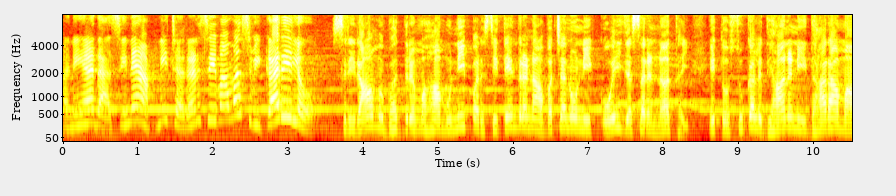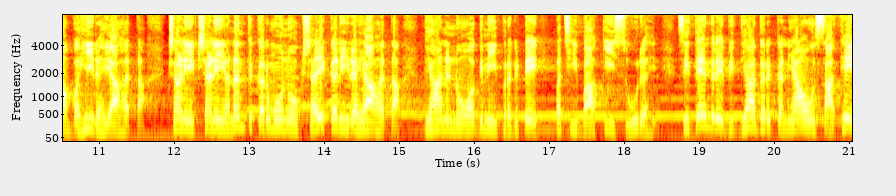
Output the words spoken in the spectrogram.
અને આ દાસીને આપની ચરણ સેવામાં સ્વીકારી લો. શ્રી રામભદ્ર મહામુનિ પર સિતેન્દ્રના વચનોની કોઈ જ અસર ન થઈ. એ તો શુકલ ધ્યાનની ધારામાં વહી રહ્યા હતા. ક્ષણે ક્ષણે અનંત કર્મોનો ક્ષય કરી રહ્યા હતા. ધ્યાનનો અગ્નિ પ્રગટે, પછી બાકી શું રહે? સિતેન્દ્રે વિદ્યાધર કન્યાઓ સાથે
